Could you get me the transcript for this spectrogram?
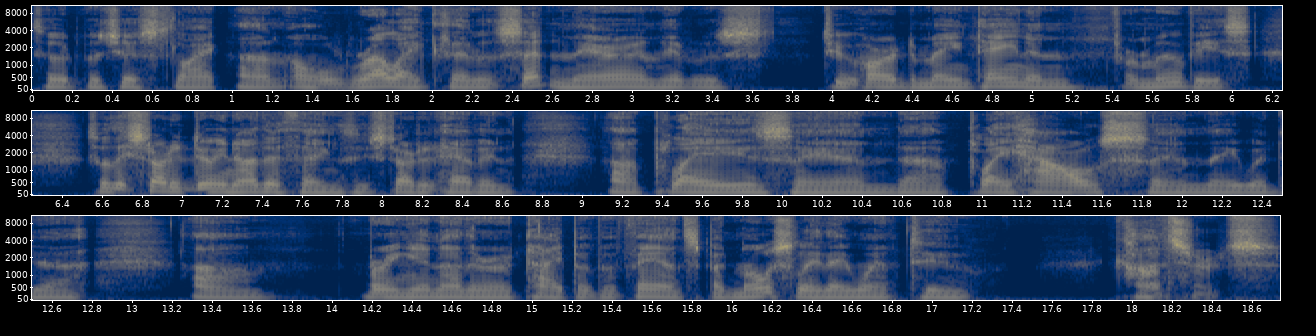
So it was just like an old relic that was sitting there, and it was too hard to maintain and for movies. So they started doing other things. They started having uh, plays and uh, playhouse, and they would uh, um, bring in other type of events. But mostly they went to concerts,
